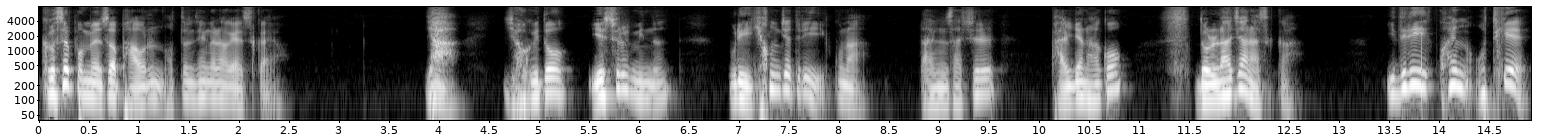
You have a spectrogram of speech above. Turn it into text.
그것을 보면서 바울은 어떤 생각을 하게 했을까요? 야, 여기도 예수를 믿는 우리 형제들이 있구나라는 사실을 발견하고 놀라지 않았을까? 이들이 과연 어떻게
